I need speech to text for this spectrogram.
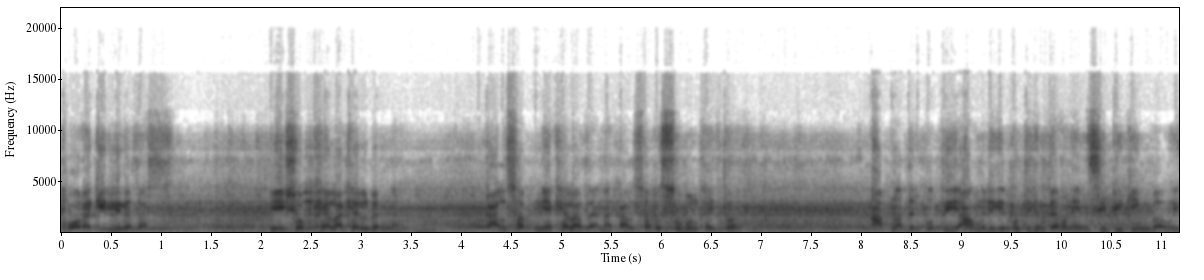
তোরা কি লিগা যাস? এইসব খেলা খেলবেন না। কাল সাপ নিয়ে খেলা যায় না কাল সাপের সবল খাইতে হয়। আপনাদের প্রতি, আওয়ামী লীগের প্রতি কিন্তু এখন এনসিপি কিংবা ওই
